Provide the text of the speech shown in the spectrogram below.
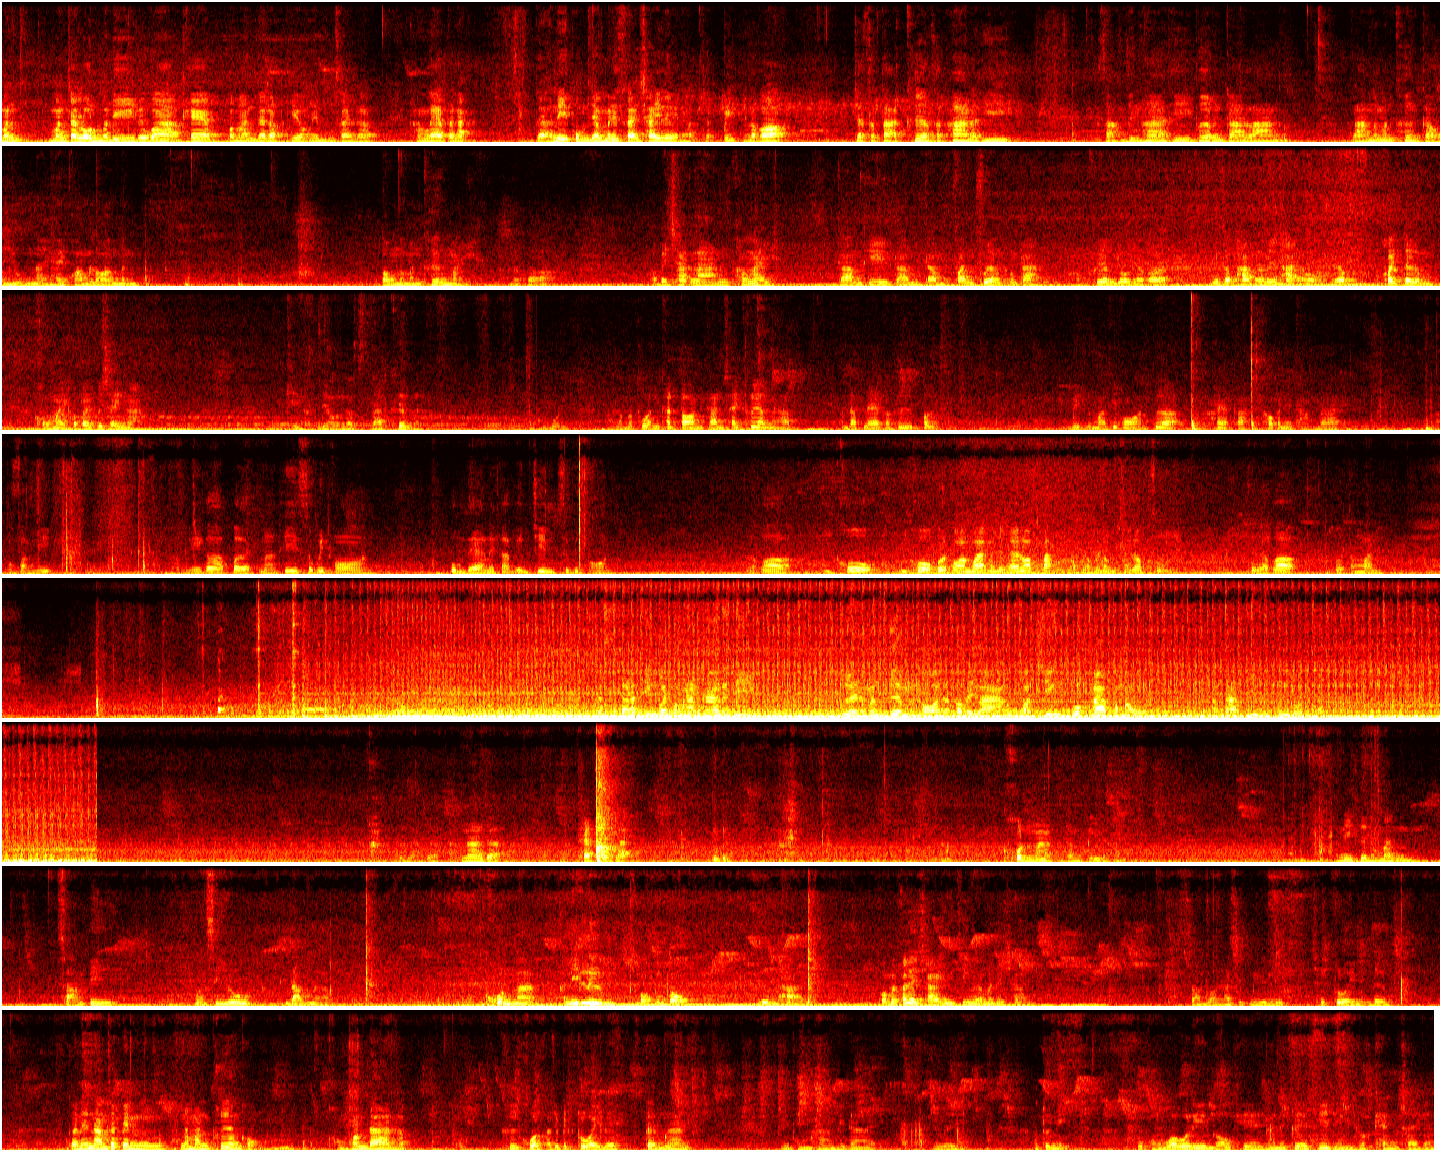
มันมันจะล้นพอดีหรือว่าแค่ประมาณระดับเดียวเนี่ยผมใส่ระดับครั้งแรกไปละแต่อันนี้ผมยังไม่ได้ใส่ใช้เลยนะครับ จะปิดแล้วก็จะสตาร์ทเครื่องสักห้านาทีสามถึงห้านาทีเพื่อเป็นการล้างล้างน้ำมันเครื่องเก่าที่อยู่ข้างในให้ความร้อนมัน ต้มน้ำมันเครื่องใหม่ แล้วก็เอาไปชะล้างข้างใน ตามที่ตามตามฟันเฟืองต่างๆ ของเครื่องยนต์แล้วก็เดี๋ยวสักพักเราก็จะถ่ายออกแล้วค่อยเติมของใหม่เข้าไปเพื่อใช้งานโอเคครับเดี๋ยวเราสตาร์ทเครื่องกันข้างบนเรามาทวนขั้นตอนการใช้เครื่องนะครับ อันดับแรกก็คือเปิดบิดลงมาที่ออนเพื่อให้อากาศเข้าไปในถังได้ฝั่งนี้ ฝั่งนี้ก็เปิดมาที่สวิตช์ออน ปุ่มแดงนะครับ Engine Switch On แล้วก็อีโคอีโคเปิดออนไว้ มันจะใช้รอบต่ำเราไม่ต้องใช้รอบสูงเสร็จแล้วก็เปิดน้ำมันจะสตาร์ททิ้งไว้ประมาณ 5 นาที เพื่อให้น้ำมันเครื่องมันร้อนแล้วก็ไปล้างปัดชิ่งพวกคราบเขม่าต่างๆที่อยู่ในเครื่องยนต์ครับน่าจะแทบเสร็จแล้ว ข้นมากทำ ปีแล้วครับ อันนี้คือน้ำมันสามปี เหมือนซีอิ๊วดำนะครับข้นมาก อันนี้ลืมบอกตรงๆลืมถ่าย เพราะไม่ค่อยได้ใช้จริงๆแล้วไม่ได้ใช้ 350มิลลิลิตรใช้กลวยเหมือนเดิม ก็แนะนำถ้าเป็นน้ำมันเครื่องของของ Honda นะครับ คือขวดเขาจะเป็นกลวยเลย เติมง่าย นี่ผมหาไม่ได้ก็เลยเอาตัวนี้ ผูของวอลเวอรีนก็โอเค อยู่ในเกรดที่ดีรถแข่งใช้กัน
